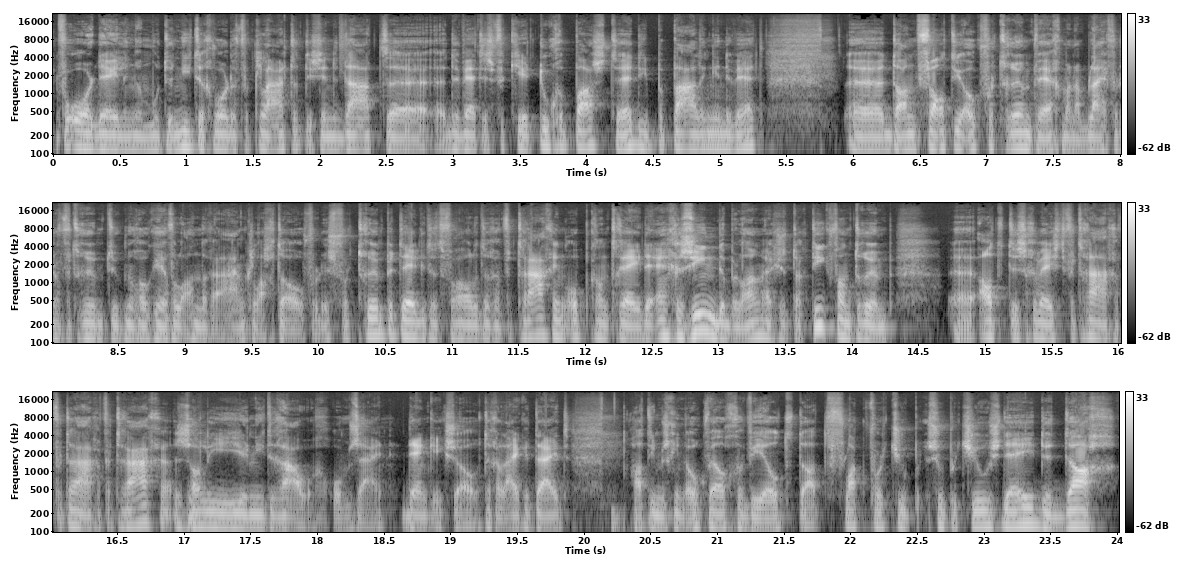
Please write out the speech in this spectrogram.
Veroordelingen moeten nietig worden verklaard. Dat is inderdaad, uh, de wet is verkeerd toegepast, die bepaling in de wet. Uh, dan valt die ook voor Trump weg. Maar dan blijven er voor Trump natuurlijk nog ook heel veel andere aanklachten over. Dus voor Trump betekent het vooral dat er een vertraging op kan treden. En gezien de belangrijkste tactiek van Trump uh, altijd is geweest vertragen, vertragen, vertragen, zal hij hier niet rouwig om zijn, denk ik zo. Tegelijkertijd had hij misschien ook wel gewild dat vlak voor Super Tuesday, de dag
